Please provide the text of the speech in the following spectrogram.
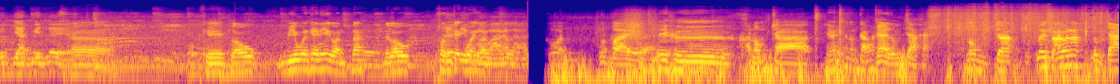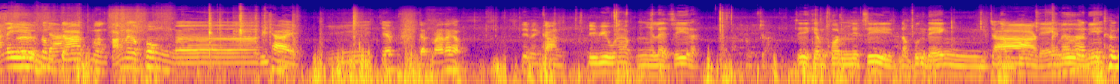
ยุดยัดมินเลย อ่าโอเค เราวิวกันแค่นี้ก่อนนะเดี๋ยวเรา ชนเก๊กฮวยก่อนวากันละก่อนพูดไปนี่คือขนมจากใช่ไหมขนมจากไหมใช่นมจักรอะนมจากเลยตายวะนะนมจักรนี่เออนมจากเมืองตังนะครับพ่องเอ่อพี่ชายอีเจี๊ยบจัดมานะครับนี่เป็นการรีวิวนะครับนี่แหละซี่ล่ะนมจาก ซี่เข้มข้นนี่ซี่น้ำผึ้งแดงจากน้ำผึ้งแดงเลยนี่คิดถึง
